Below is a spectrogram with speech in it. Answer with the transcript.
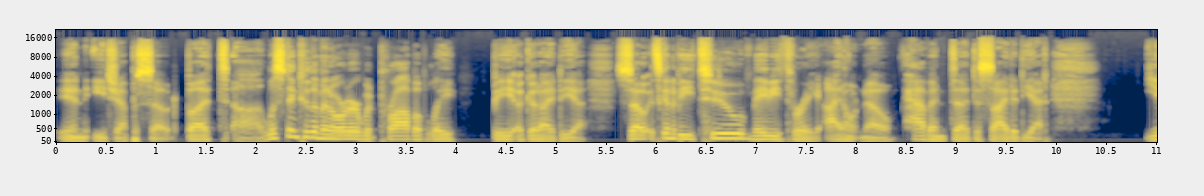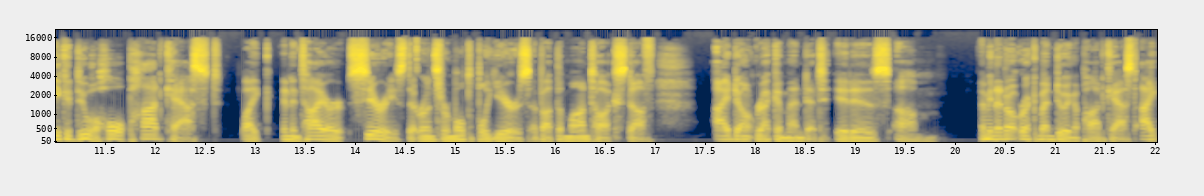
in each episode. But uh, listening to them in order would probably be a good idea. So it's going to be two, maybe three. I don't know. Haven't uh, decided yet. You could do a whole podcast, like an entire series that runs for multiple years about the Montauk stuff. I don't recommend it. It is, um, I mean, I don't recommend doing a podcast. I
